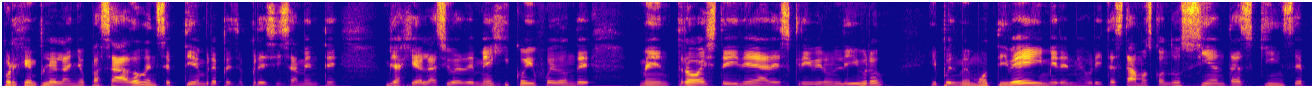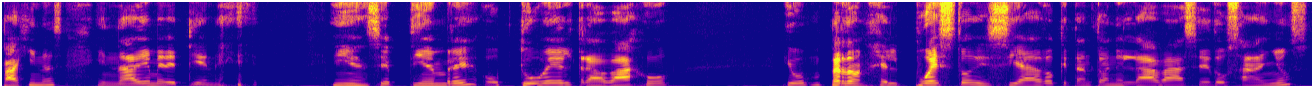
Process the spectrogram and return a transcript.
Por ejemplo, el año pasado, en septiembre, precisamente viajé a la Ciudad de México y fue donde me entró esta idea de escribir un libro y pues me motivé y mírenme, ahorita estamos con 215 páginas y nadie me detiene. y en septiembre obtuve el trabajo, y, perdón, el puesto deseado que tanto anhelaba hace dos años.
